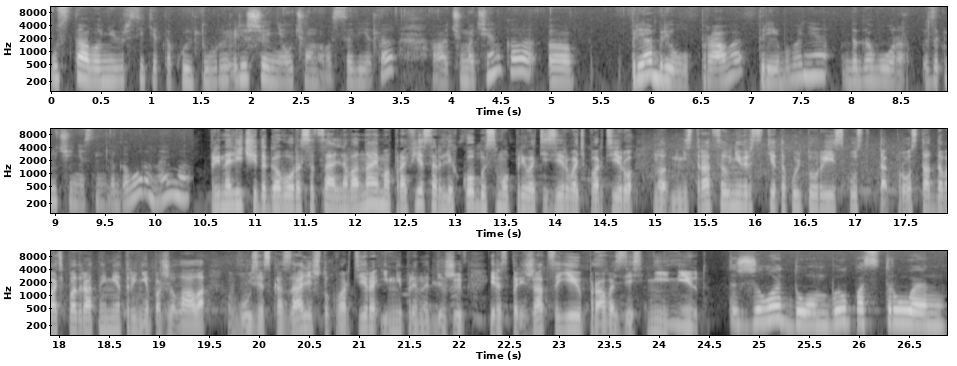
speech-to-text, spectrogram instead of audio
устава университета культуры, решения ученого совета а, Чумаченко э, приобрел право требования договора, заключения с ним договора найма. При наличии договора социального найма профессор легко бы смог приватизировать квартиру, но администрация Университета культуры и искусств так просто отдавать квадратные метры не пожелала. В ВУЗе сказали, что квартира им не принадлежит и распоряжаться ею права здесь не имеют. Жилой дом был построен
